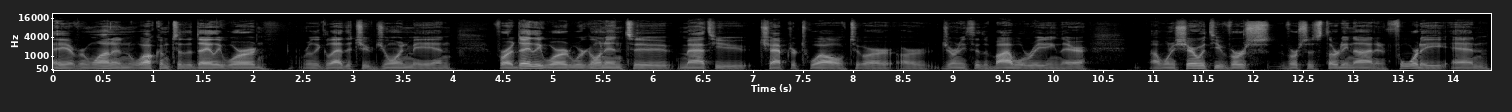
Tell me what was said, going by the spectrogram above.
Hey, everyone, and welcome to the Daily Word. Really glad that you've joined me. And for our daily word, we're going into Matthew chapter 12 to our, our journey through the Bible reading there. I want to share with you verse, verses 39 and 40, and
